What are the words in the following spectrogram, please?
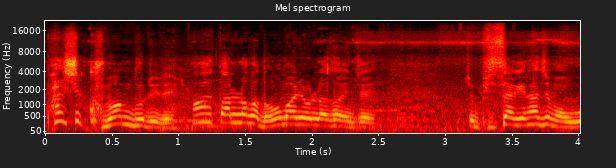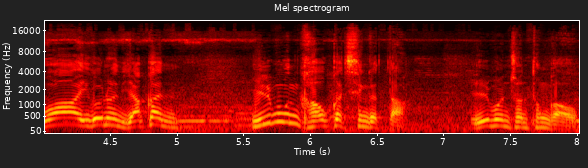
89만 불이래. 아 달러가 너무 많이 올라서 이제 좀 비싸긴 하지만 우와 이거는 약간 일본 가옥 같이 생겼다. 일본 전통 가옥.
